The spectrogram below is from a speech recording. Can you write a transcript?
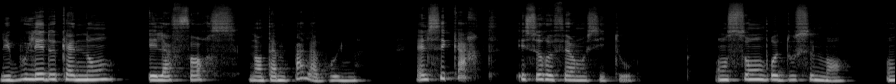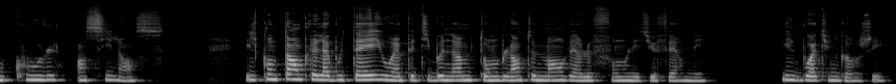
Les boulets de canon et la force n'entament pas la brume. Elle s'écarte et se referme aussitôt. On sombre doucement, on coule en silence. Il contemple la bouteille où un petit bonhomme tombe lentement vers le fond, les yeux fermés. Il boit une gorgée.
